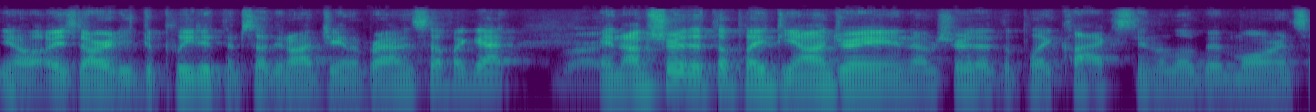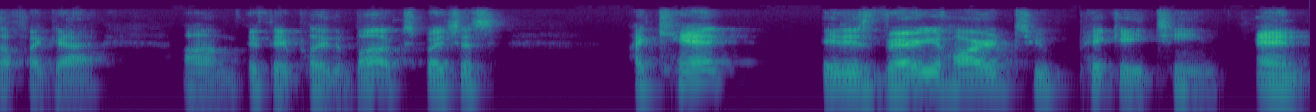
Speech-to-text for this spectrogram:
you know is already depleted themselves. They don't have Jaylen Brown and stuff like that. Right. And I'm sure that they'll play DeAndre, and I'm sure that they'll play Claxton a little bit more and stuff like that um, if they play the Bucks. But it's just I can't. It is very hard to pick a team, and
